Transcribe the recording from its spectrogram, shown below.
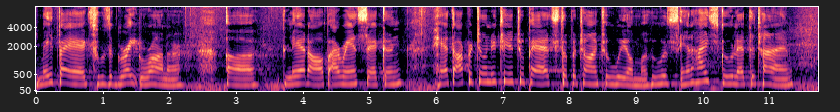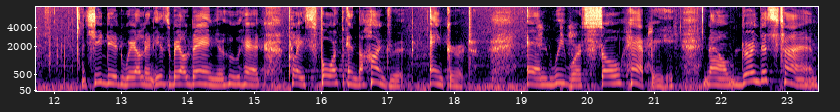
Mae Faggs, who's a great runner, uh, led off. I ran second. Had the opportunity to pass the baton to Wilma, who was in high school at the time. She did well, and Isabel Daniel, who had placed fourth in the 100, anchored. And we were so happy. Now, during this time,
